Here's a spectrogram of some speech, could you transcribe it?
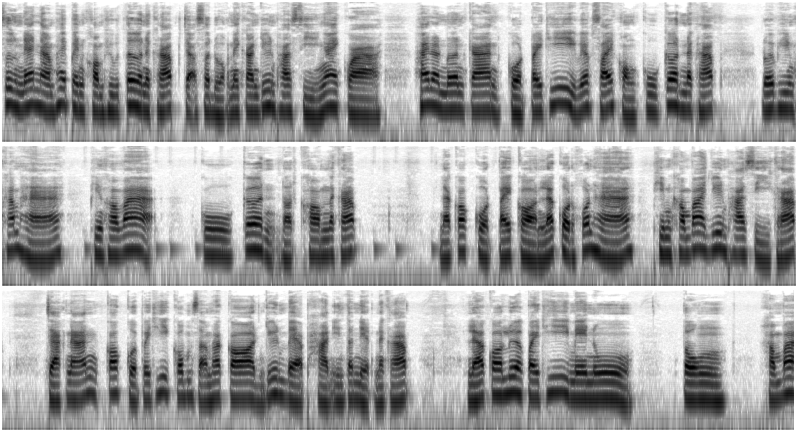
ซึ่งแนะนำให้เป็นคอมพิวเตอร์นะครับ จะสะดวกในการยื่นภาษีง่ายกว่า ให้ดำเนินการกดไปที่เว็บไซต์ของ Google นะครับ โดยพิมพ์คำหา พิมพ์คำว่า google.com นะครับ แล้วก็กดไปก่อนแล้วกดค้นหา พิมพ์คำว่ายื่นภาษีครับ จากนั้นก็กดไปที่กรมสรรพากรยื่นแบบผ่านอินเทอร์เน็ตนะครับ แล้วก็เลือกไปที่เมนู ตรงคำว่า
